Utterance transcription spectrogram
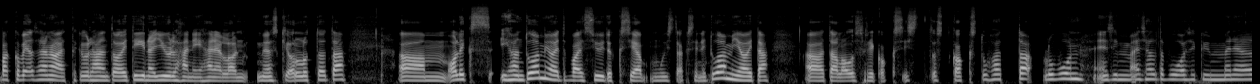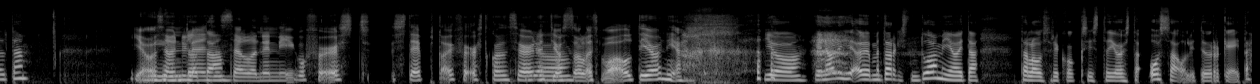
pakko vielä sanoa, että kyllähän toi Tiina Jylhä, niin hänellä on myöskin ollut, tota, um, oliko ihan tuomioita vai syytöksiä, muistaakseni tuomioita ää, talousrikoksista tuosta 2000-luvun ensimmäiseltä vuosikymmeneltä. Joo, niin, se on yleensä tota, sellainen niin kuin first step tai first concern, joo. että jos olet valtion ja Joo, ja ne oli, mä tarkistin tuomioita talousrikoksista, joista osa oli törkeitä.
